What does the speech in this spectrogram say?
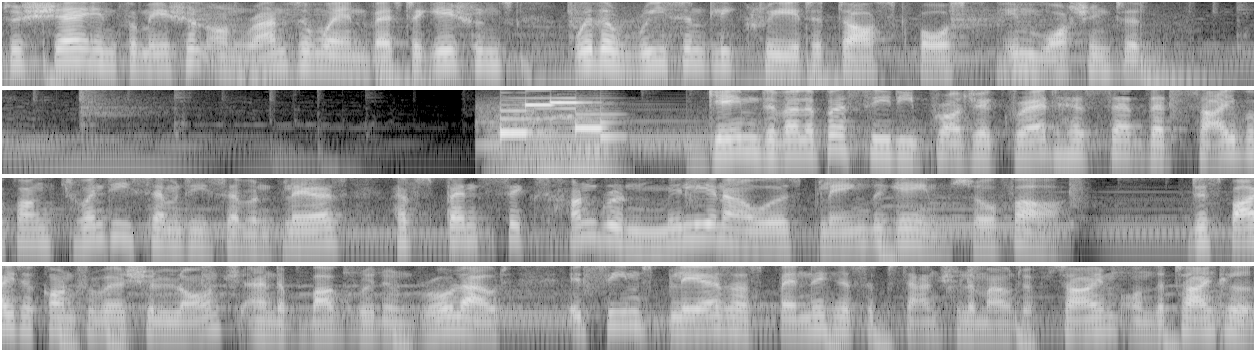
to share information on ransomware investigations with a recently created task force in Washington. Game developer CD Projekt Red has said that Cyberpunk 2077 players have spent 600 million hours playing the game so far. Despite a controversial launch and a bug-ridden rollout, it seems players are spending a substantial amount of time on the title.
